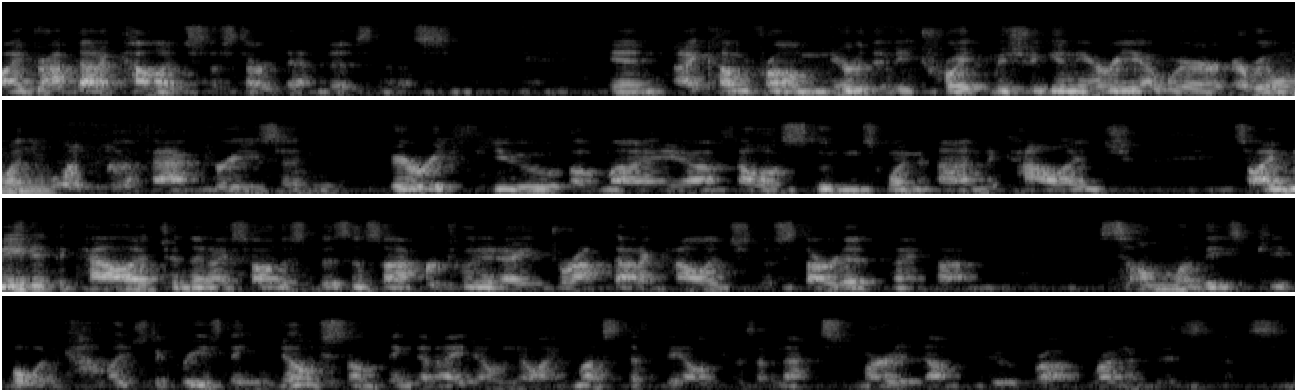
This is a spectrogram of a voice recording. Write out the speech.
I dropped out of college to start that business. And I come from near the Detroit, Michigan area where everyone went to mm-hmm. work for the factories, and very few of my uh, fellow students went on to college. So I made it to college, and then I saw this business opportunity. I dropped out of college to start it, and I thought, some of these people with college degrees, they know something that I don't know. I must have failed because I'm not smart enough to uh, run a business.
